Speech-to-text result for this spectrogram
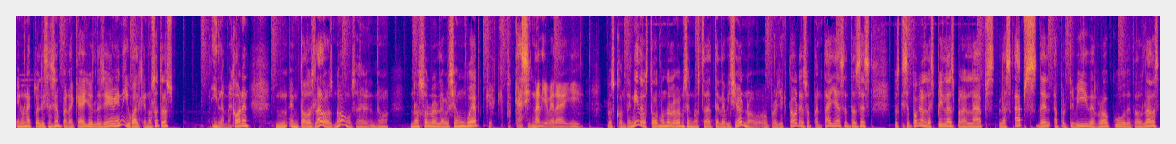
en una actualización para que a ellos les llegue bien, igual que nosotros, y la mejoren en todos lados, ¿no? O sea, no, no solo la versión web, que, que casi nadie verá ahí los contenidos. Todo el mundo lo vemos en nuestra televisión o, proyectores o pantallas. Entonces, pues que se pongan las pilas para las apps, las apps del Apple TV, de Roku, de todos lados.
